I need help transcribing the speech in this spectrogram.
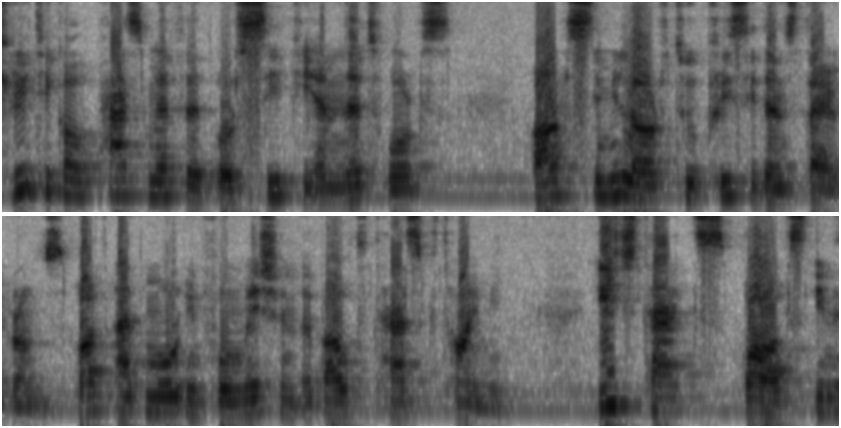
Critical path method or CPM networks are similar to precedence diagrams, but add more information about task timing. Each task box in a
